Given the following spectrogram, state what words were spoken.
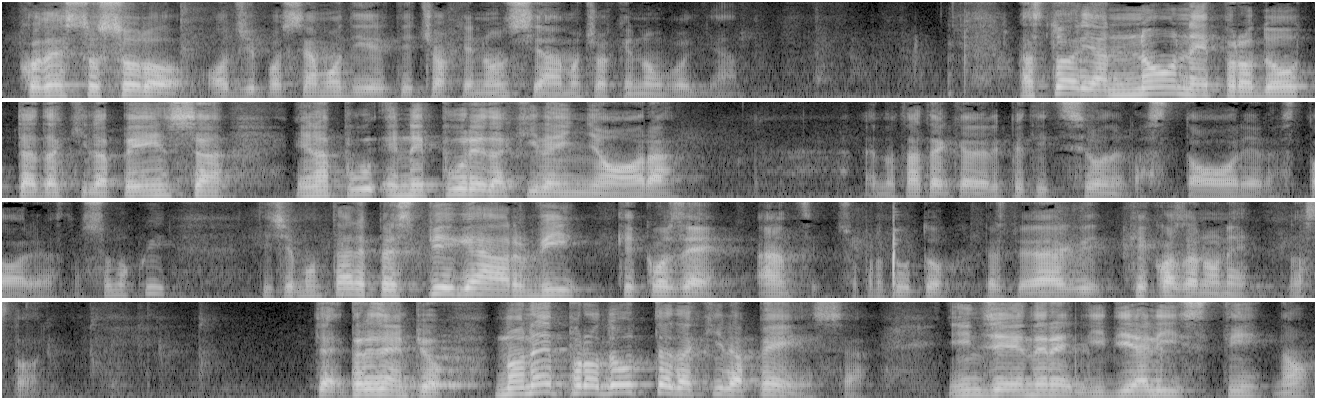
codesto solo oggi possiamo dirti ciò che non siamo, ciò che non vogliamo. La storia non è prodotta da chi la pensa e neppure da chi la ignora eh, notate anche la ripetizione, la storia, la storia, la storia. Sono qui, dice Montale, per spiegarvi che cos'è, anzi, soprattutto per spiegarvi che cosa non è la storia. Cioè, per esempio, non è prodotta da chi la pensa. In genere gli idealisti no,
